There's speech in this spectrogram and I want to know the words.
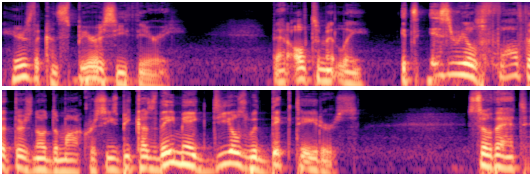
here's the conspiracy theory that ultimately it's Israel's fault that there's no democracies because they make deals with dictators so that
